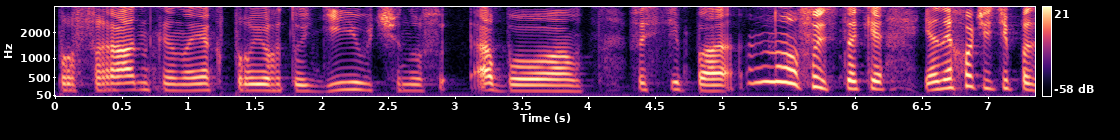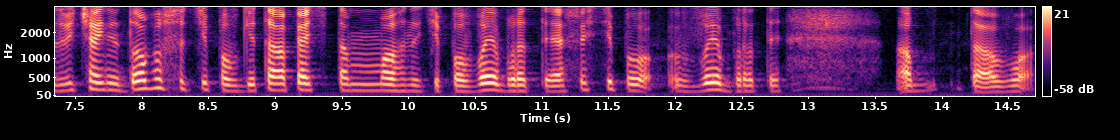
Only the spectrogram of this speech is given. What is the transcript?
про Франкліна, як про його ту дівчину, або щось типа, ну, щось таке. Я не хочу, типа, звичайно добре, що типа в GTA 5 там можна, типа, вибрати, а щось, типу, вибрати. А, та, во,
